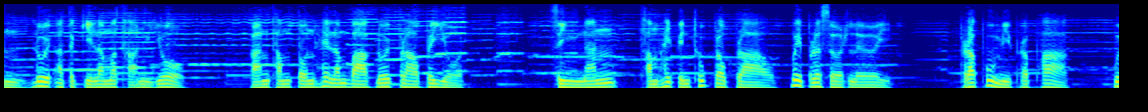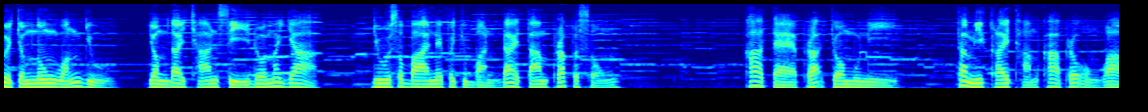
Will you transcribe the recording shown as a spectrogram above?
นด้วยอัตกิลมัฐานุโยกการทำตนให้ลำบากโดยเปล่าประโยชน์ สิ่งนั้นทำให้เป็นทุกข์เปล่าๆ ไม่ประเสริฐเลย พระผู้มีพระภาคเมื่อจำนงหวังอยู่ ย่อมได้ฌานสี่โดยไม่ยาก อยู่สบายในปัจจุบันได้ตามพระประสงค์ ข้าแต่พระจอมุนี ถ้ามีใครถามข้าพระองค์ว่า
